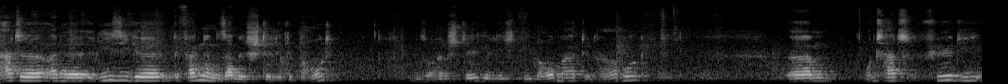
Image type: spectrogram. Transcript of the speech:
hatte eine riesige Gefangenensammelstelle gebaut, in so einem stillgelegten Baumarkt in Harburg. Ähm, und hat für die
